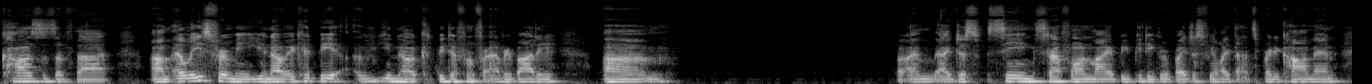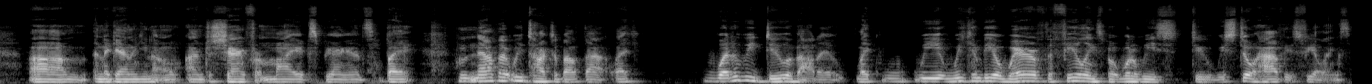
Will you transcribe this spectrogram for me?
causes of that, um, at least for me, you know, it could be, you know, it could be different for everybody. Um, I'm I just seeing stuff on my BPD group. I just feel like that's pretty common. Um, and again, you know, I'm just sharing from my experience. But now that we talked about that, like, what do we do about it? Like, we we can be aware of the feelings, but what do we do? We still have these feelings,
